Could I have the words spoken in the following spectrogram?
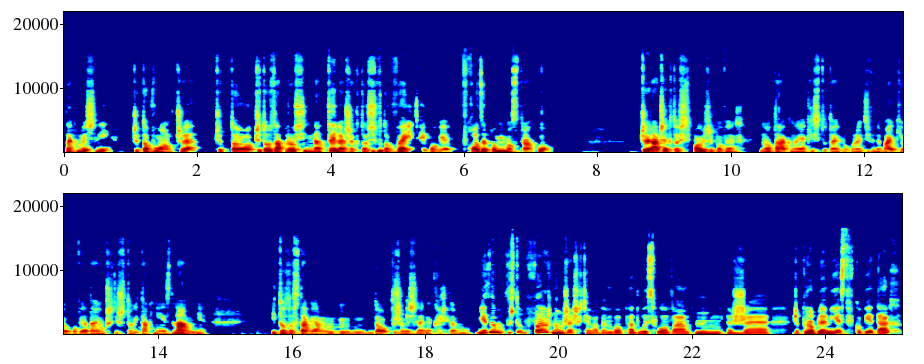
tak mhm. myśli, czy to włączy, czy to, czy to zaprosi na tyle, że ktoś mhm. w to wejdzie i powie, wchodzę pomimo strachu, czy raczej ktoś spojrzy i powie, no tak, no jakieś tutaj w ogóle dziwne bajki opowiadają, przecież to i tak nie jest dla mnie. I to zostawiam mm, do przemyślenia każdemu. Jedną zresztą ważną rzecz chciałabym, bo padły słowa, mm, że, że problem jest w kobietach.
